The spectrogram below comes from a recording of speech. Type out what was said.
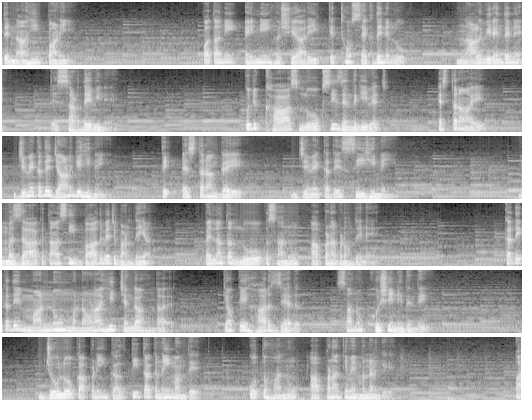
ਤੇ ਨਾ ਹੀ ਪਾਣੀ। ਪਤਾ ਨਹੀਂ ਇੰਨੀ ਹੁਸ਼ਿਆਰੀ ਕਿੱਥੋਂ ਸਿੱਖਦੇ ਨੇ ਲੋਕ। ਨਾਲ ਵੀ ਰਹਿੰਦੇ ਨੇ ਤੇ ਸੜਦੇ ਵੀ ਨੇ। ਕੁਝ ਖਾਸ ਲੋਕ ਸੀ ਜ਼ਿੰਦਗੀ ਵਿੱਚ। ਇਸ ਤਰ੍ਹਾਂ ਆਏ, ਜਿਵੇਂ ਕਦੇ ਜਾਣਗੇ ਹੀ ਨਹੀਂ ਤੇ ਇਸ ਤਰ੍ਹਾਂ ਗਏ, ਜਿਵੇਂ ਕਦੇ ਸੀ ਹੀ ਨਹੀਂ। ਮਜ਼ਾਕ ਤਾਂ ਅਸੀਂ ਬਾਅਦ ਵਿੱਚ ਬਣਦੇ ਹਾਂ। ਪਹਿਲਾਂ ਤਾਂ ਲੋਕ ਸਾਨੂੰ ਆਪਣਾ ਬਣਾਉਂਦੇ ਨੇ। ਕਦੇ-ਕਦੇ ਮਨ ਨੂੰ ਮਨਾਉਣਾ ਹੀ ਚੰਗਾ ਹੁੰਦਾ ਹੈ, ਕਿਉਂਕਿ ਹਰ ਜ਼ਿੱਦ ਸਾਨੂੰ ਖੁਸ਼ੀ ਨਹੀਂ ਦਿੰਦੀ। ਜੋ ਲੋਕ ਆਪਣੀ ਗਲਤੀ ਤੱਕ ਨਹੀਂ ਮੰਨਦੇ, ਉਹ ਤੁਹਾਨੂੰ ਆਪਣਾ ਕਿਵੇਂ ਮੰਨਣਗੇ?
